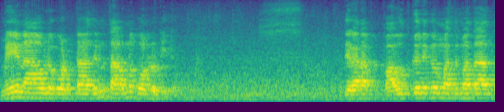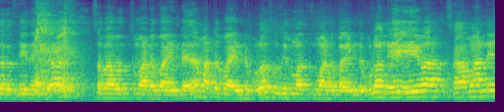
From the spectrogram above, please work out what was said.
මේ නාවුල කොට්ටා දෙන තරුණ කොල්ලෝ ටික. ඉතින් අර පෞද්ගලික මත මතාන්තර තියෙන නිසා සභාපතිතුමාට බයින්න නේද මට බයින්න පුළුවන් සුසිල් මහත්මයාට බයින්න පුළුවන් ඒ ඒවා සාමාන්‍ය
